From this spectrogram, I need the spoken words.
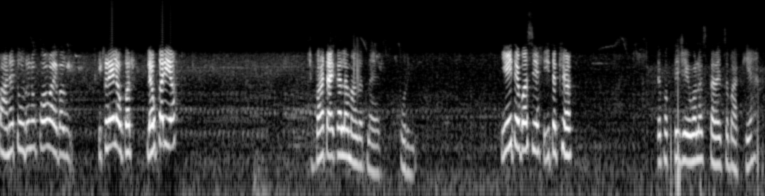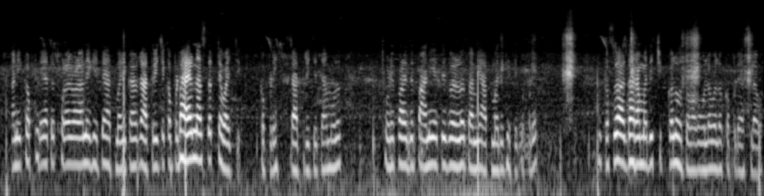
पानं तोडू नको वैभवी. इकडे लवकर. लवकर ये. अजिबात ऐकायला मागत नाही पोरगी. ये इथे बस ये. इथं खेळ. ते फक्त जेवणच करायचं बाकी आहे. आणि कपडे आता थोड्या वेळाने घेते आतमध्ये कारण रात्रीचे कपडे बाहेर नसतात ठेवायचे कपडे रात्रीचे. त्यामुळं थोडेफार जर पाणी येते गळलं तर आम्ही आतमध्ये घेते कपडे. कसं घरामध्ये चिक्कल होतं मग ओलं ओलं कपडे असल्यावर.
